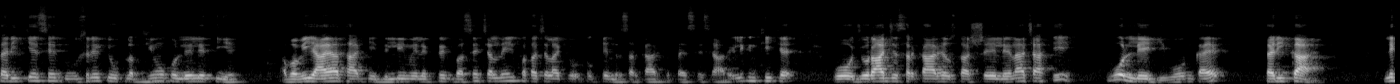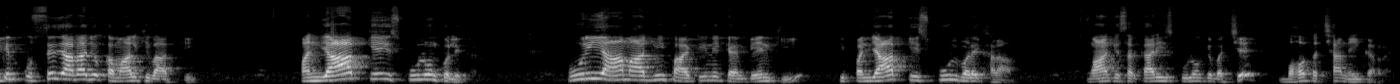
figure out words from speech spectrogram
तरीके से दूसरे की उपलब्धियों को ले लेती है। अब अभी आया था कि दिल्ली में इलेक्ट्रिक बसें चल रही पता चला कि वो तो केंद्र सरकार के पैसे से आ रही लेकिन ठीक है, वो जो राज्य सरकार है उसका श्रेय लेना चाहती वो लेगी, वो उनका एक तरीका है। लेकिन उससे ज़्यादा जो कमाल की बात थी, पंजाब के स्कूलों को लेकर, पूरी आम आदमी पार्टी ने कैंपेन की कि पंजाब के स्कूल बड़े खराब वहाँ के सरकारी स्कूलों के बच्चे बहुत अच्छा नहीं कर रहे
